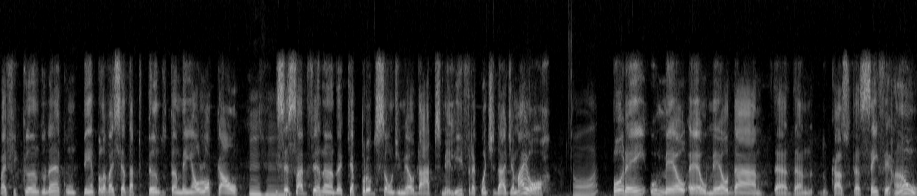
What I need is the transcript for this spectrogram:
Vai ficando, né? Com o tempo, ela vai se adaptando também ao local. Uhum. E você sabe, Fernanda, que a produção de mel da Apis mellifera, a quantidade é maior. Oh. Porém, o mel, é, o mel da, da, da, do caso da sem ferrão,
